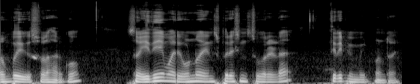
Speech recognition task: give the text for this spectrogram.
ரொம்ப யூஸ்ஃபுல்லாக இருக்கும். ஸோ இதே மாதிரி இன்னொரு இன்ஸ்பிரேஷன் ஸ்டோரியில் திருப்பி மீட் பண்ணுறேன்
